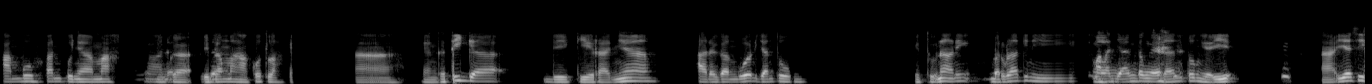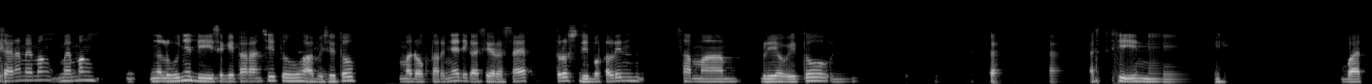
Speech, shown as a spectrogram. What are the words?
kambuh kan punya mah nah, juga ada. dibilang mah akut lah. Nah, yang ketiga dikiranya ada gangguan di jantung. Itu. Nah, ini baru lagi nih. Malah jantung ya. Jantung ya, iya. Nah, iya sih karena memang memang ngeluhnya di sekitaran situ. Habis itu sama dokternya dikasih resep, terus dibekelin sama beliau itu kasih ini obat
